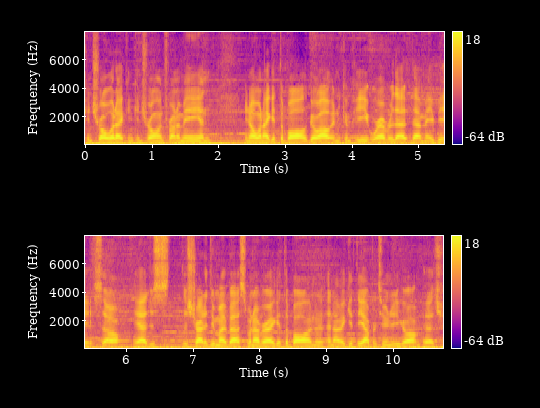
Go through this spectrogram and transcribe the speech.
control what I can control in front of me. And, you know, when I get the ball, go out and compete wherever that, that may be. So, yeah, just just try to do my best whenever I get the ball and, and I get the opportunity to go out and pitch.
